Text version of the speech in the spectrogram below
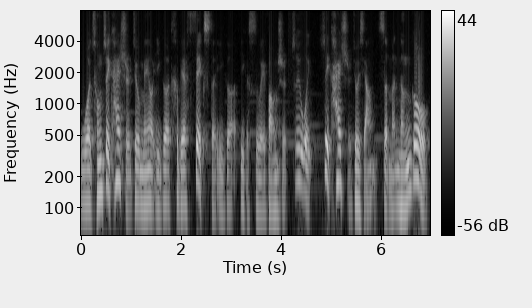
我从最开始就没有一个特别 fix 的一个一个思维方式，所以我最开始就想怎么能够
